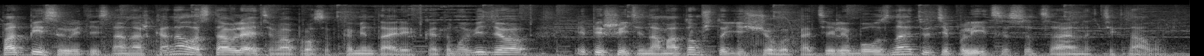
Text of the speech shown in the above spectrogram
Подписывайтесь на наш канал, оставляйте вопросы в комментариях к этому видео и пишите нам о том, что еще вы хотели бы узнать у теплицы социальных технологий.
